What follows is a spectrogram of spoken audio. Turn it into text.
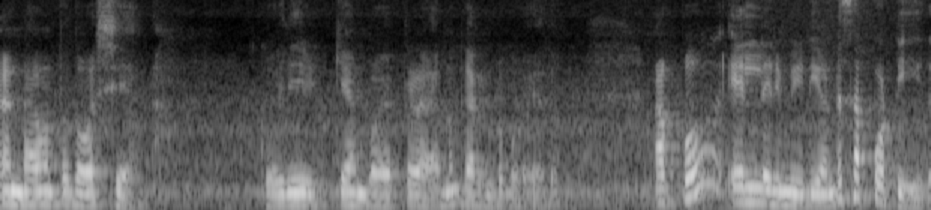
രണ്ടാമത്തെ ദോശയാണ് കോരി ഒഴിക്കാൻ പോയപ്പോഴാണ് കറണ്ട് പോയത്. അപ്പോൾ എല്ലാവരും വീഡിയോ കൊണ്ട് സപ്പോർട്ട് ചെയ്യുക.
